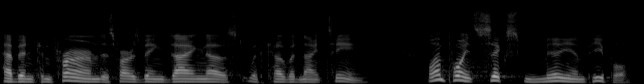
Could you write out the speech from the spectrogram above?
have been confirmed as far as being diagnosed with COVID 19. 1.6 million people.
